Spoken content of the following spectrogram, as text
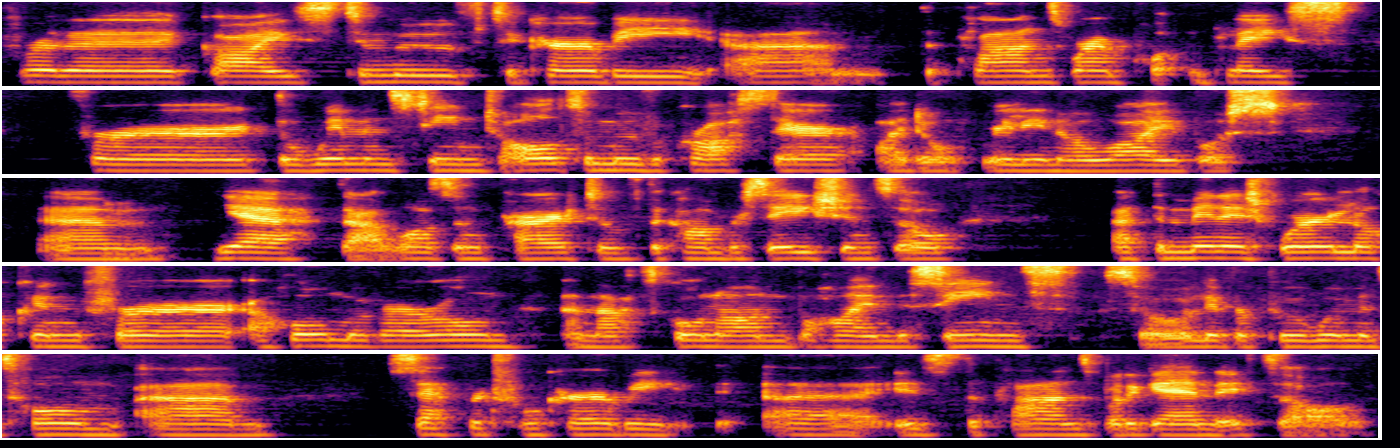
for the guys to move to Kirkby, Um, the plans weren't put in place for the women's team to also move across there. I don't really know why, but um, yeah, that wasn't part of the conversation. So at the minute, we're looking for a home of our own, and that's going on behind the scenes. So Liverpool Women's Home, um, separate from Kirkby, uh, is the plans. But again, it's all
